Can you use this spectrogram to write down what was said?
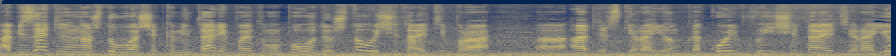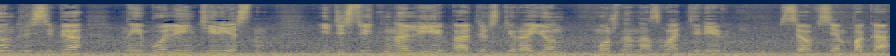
Обязательно жду ваших комментариев по этому поводу. Что вы считаете про э, Адлерский район? Какой вы считаете район для себя наиболее интересным? И действительно ли Адлерский район можно назвать деревней? Все, всем пока.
